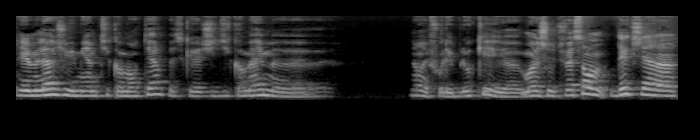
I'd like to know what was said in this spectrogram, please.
Et là, je lui ai mis un petit commentaire, parce que j'ai dit quand même... Euh, non, il faut les bloquer. Euh, moi, de toute façon, dès que j'ai un,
